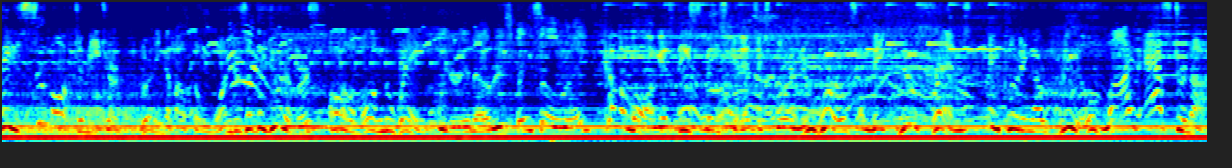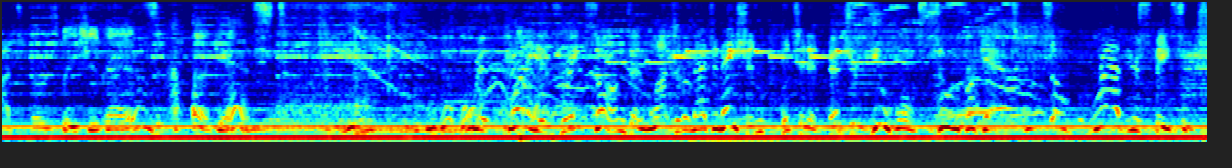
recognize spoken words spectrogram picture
they zoom off to meet her, learning about the wonders of the universe all along the way. We're in outer space, all right. Come along as these space cadets explore new worlds and make new friends, including a real live astronaut. Our spaceship has a guest. With plenty of great songs and lots of imagination, it's an adventure you won't soon forget. So grab your spacesuits,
